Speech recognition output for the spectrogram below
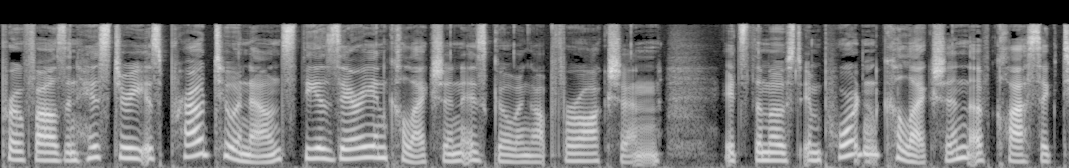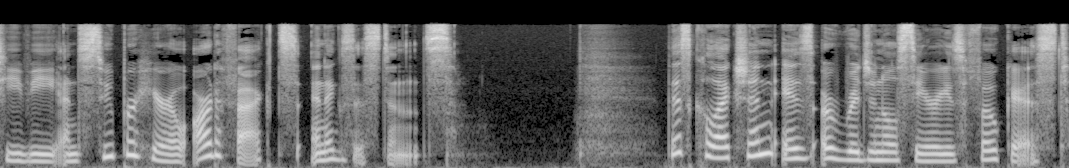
Profiles in History is proud to announce the Azarian collection is going up for auction. It's the most important collection of classic TV and superhero artifacts in existence. This collection is original series focused.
